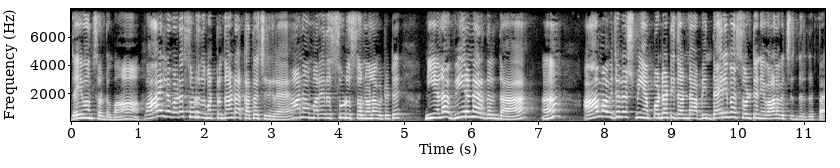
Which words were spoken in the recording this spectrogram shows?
தெய்வம் சொல்லணுமா? வாயில வடை சுடுறது மட்டும் தான்டா கத்த வச்சிருக்கிற. ஆனா மரியாதை சுடு சொன்னெல்லாம் விட்டுட்டு நீ எல்லாம் வீரனா இருந்திருந்தா ஆ? ஆமா விஜயலட்சுமி என் பொண்டாட்டி தாண்டா அப்படின்னு தைரியமா சொல்லிட்டு நீ வாழ வச்சிருந்துருப்ப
